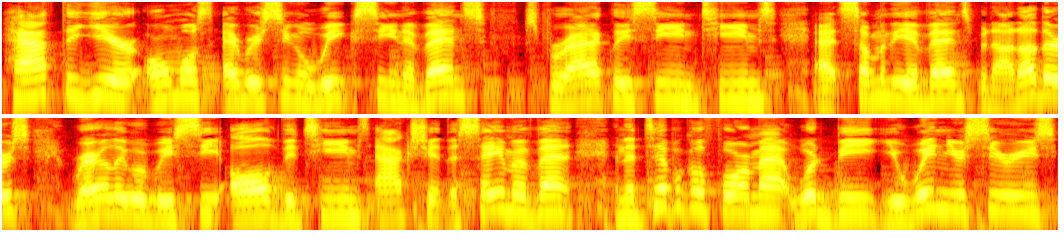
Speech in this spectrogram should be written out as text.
half the year, almost every single week, seeing events, sporadically seeing teams at some of the events, but not others. Rarely would we see all of the teams actually at the same event, and the typical format would be you win your series,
